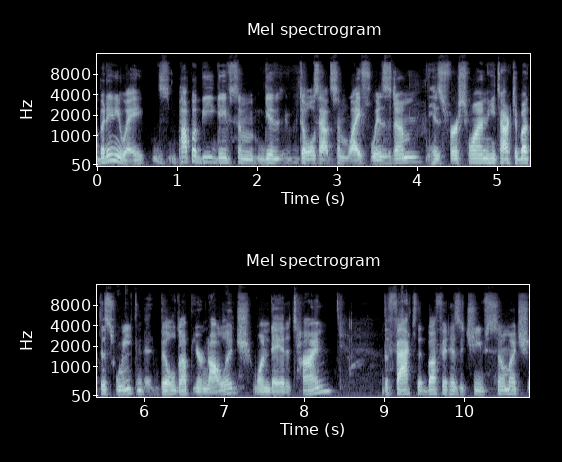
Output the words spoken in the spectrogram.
But anyway, Papa B gave some give doles out some life wisdom. His first one he talked about this week: build up your knowledge one day at a time. The fact that Buffett has achieved so much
